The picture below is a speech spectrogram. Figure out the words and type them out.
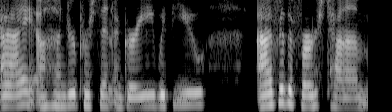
I 100% agree with you. I, for the first time,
